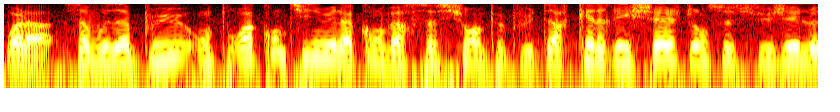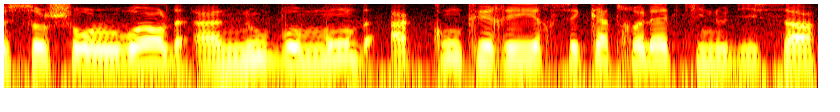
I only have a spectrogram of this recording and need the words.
Voilà, ça vous a plu On pourra continuer la conversation un peu plus tard. Quelle richesse dans ce sujet, le social world, un nouveau monde à conquérir. Ces quatre lettres qui nous disent ça.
